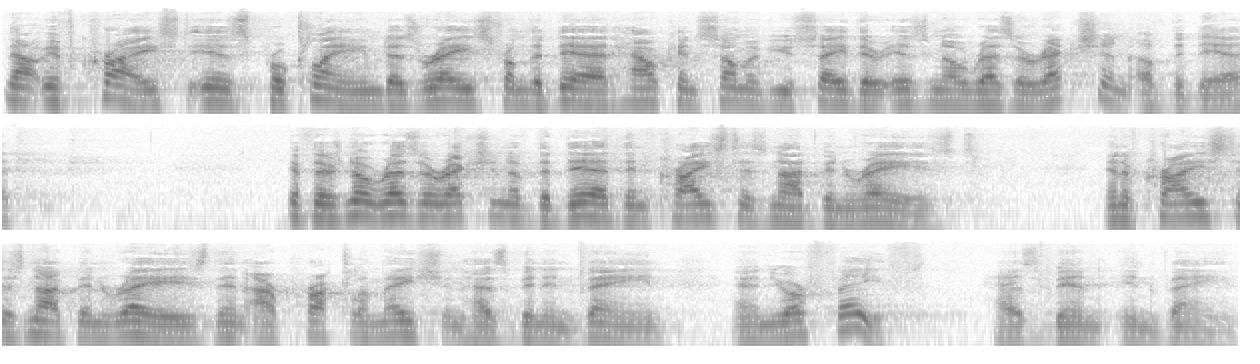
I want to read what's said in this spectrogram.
Now, if Christ is proclaimed as raised from the dead, how can some of you say there is no resurrection of the dead? If there's no resurrection of the dead, then Christ has not been raised. And if Christ has not been raised, then our proclamation has been in vain, and your faith has been in vain.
